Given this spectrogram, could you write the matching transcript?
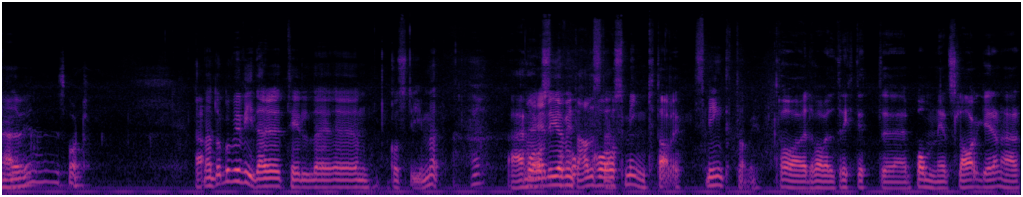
Ja, det är svårt. Men då går vi vidare till eh, kostymer. Nej, Nej, det gör vi inte alls Hår det. och smink tar vi. Smink tar vi. Och det var väl ett riktigt eh, bombnedslag i den här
